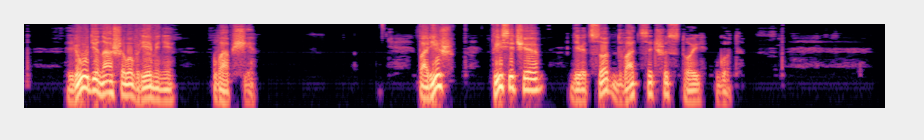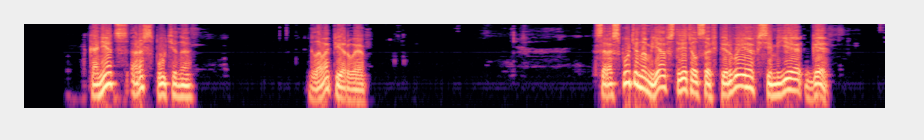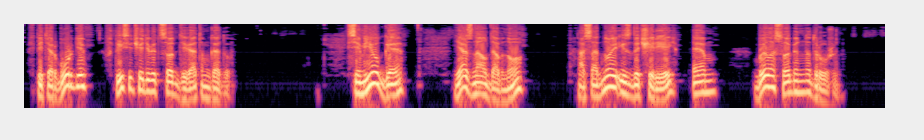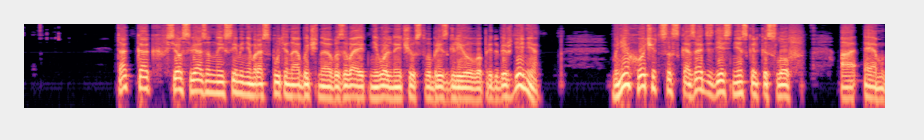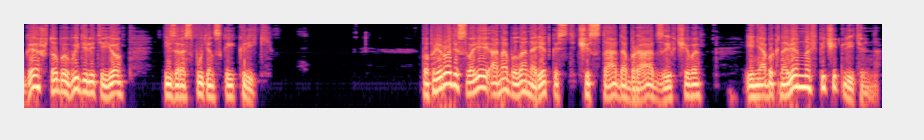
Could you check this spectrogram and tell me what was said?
люди нашего времени вообще? Париж, 1000 926 год. Конец Распутина. Глава первая. С Распутиным я встретился впервые в семье Г. в Петербурге в 1909 году. Семью Г. я знал давно, а с одной из дочерей, М., был особенно дружен. Так как все связанное с именем Распутина обычно вызывает невольное чувство брезгливого предубеждения, мне хочется сказать здесь несколько слов о МГ, чтобы выделить ее из распутинской клики. По природе своей она была на редкость чиста, добра, отзывчива и необыкновенно впечатлительна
